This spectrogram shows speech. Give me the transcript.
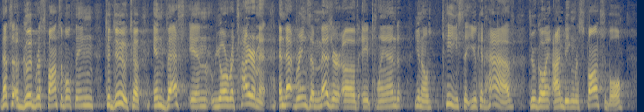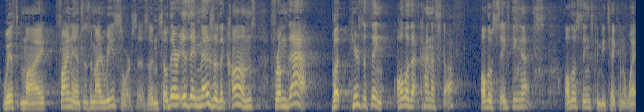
That's a good, responsible thing to do, to invest in your retirement. And that brings a measure of a planned, you know, peace that you can have through going, I'm being responsible with my finances and my resources. And so there is a measure that comes from that. But here's the thing all of that kind of stuff, all those safety nets, all those things can be taken away.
